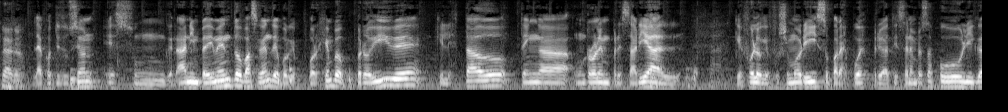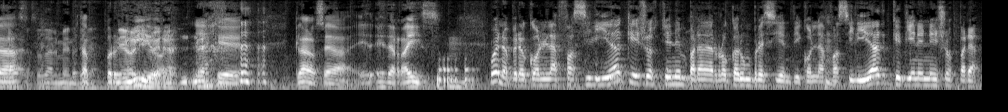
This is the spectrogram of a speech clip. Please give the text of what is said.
Claro. La constitución es un gran impedimento, básicamente porque, por ejemplo, prohíbe que el Estado tenga un rol empresarial, que fue lo que Fujimori hizo para después privatizar empresas públicas. Claro, totalmente Está prohibido, no es que, claro, o sea, es, es de raíz. Bueno, pero con la facilidad que ellos tienen para derrocar un presidente y con la facilidad que tienen ellos para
